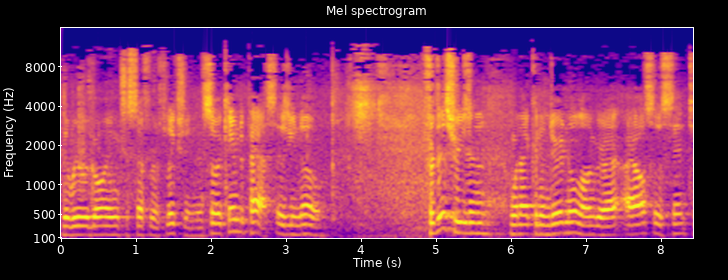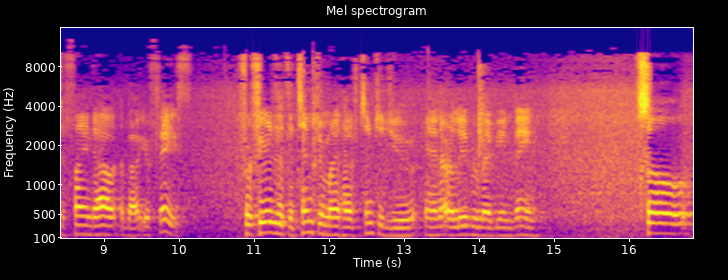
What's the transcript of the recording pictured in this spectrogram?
that we were going to suffer affliction. And so it came to pass, as you know. For this reason, when I could endure it no longer, I also sent to find out about your faith, for fear that the tempter might have tempted you and our labor might be in vain. So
